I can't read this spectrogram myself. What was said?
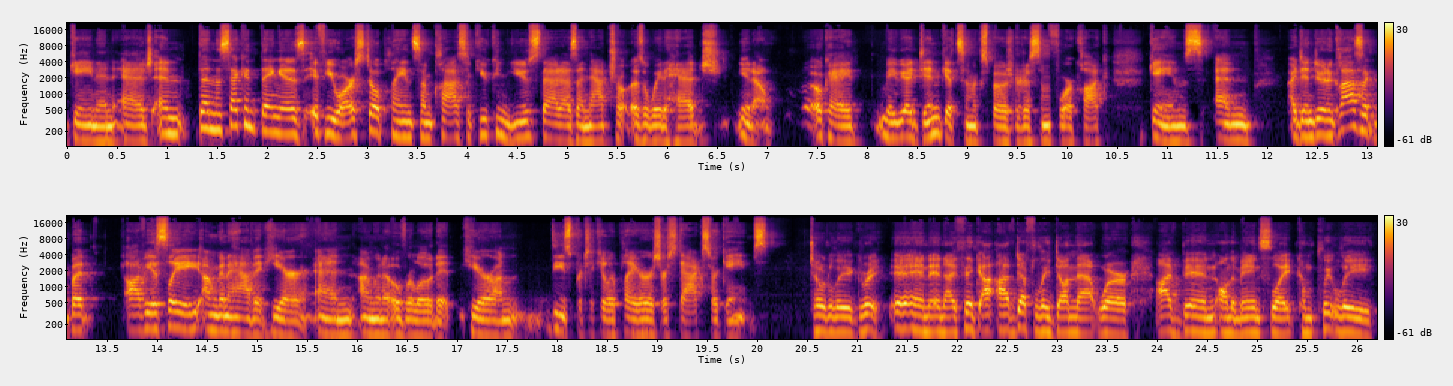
gain an edge. And then the second thing is if you are still playing some classic, you can use that as a natural, as a way to hedge, you know, okay, maybe I didn't get some exposure to some four o'clock games and I didn't do it in classic, but obviously I'm going to have it here and I'm going to overload it here on these particular players or stacks or games. Totally agree, and and I think I, have definitely done that where I've been on the main slate completely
